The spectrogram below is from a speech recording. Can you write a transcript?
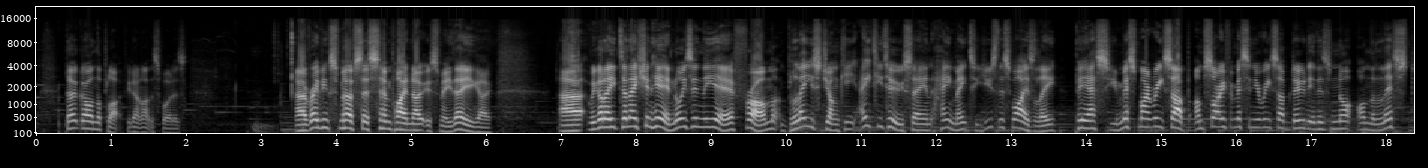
don't go on the plot if you don't like the spoilers. Uh, Raving Smurf says, Senpai noticed me. There you go. Uh, we got a donation here, Noise in the Ear, from Blaze Junkie 82 saying, Hey mate, to use this wisely. P.S. You missed my resub. I'm sorry for missing your resub, dude. It is not on the list.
